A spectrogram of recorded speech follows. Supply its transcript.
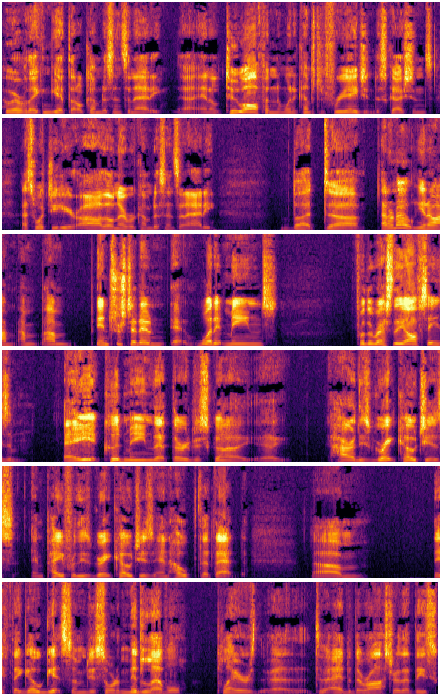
whoever they can get that'll come to Cincinnati. Uh, and too often, when it comes to free agent discussions, that's what you hear. Oh, they'll never come to Cincinnati. But uh, I don't know. You know, I'm I'm, I'm interested in uh, what it means for the rest of the off season. A, it could mean that they're just going to uh, hire these great coaches and pay for these great coaches and hope that that um, if they go get some just sort of mid-level players uh, to add to the roster, that these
